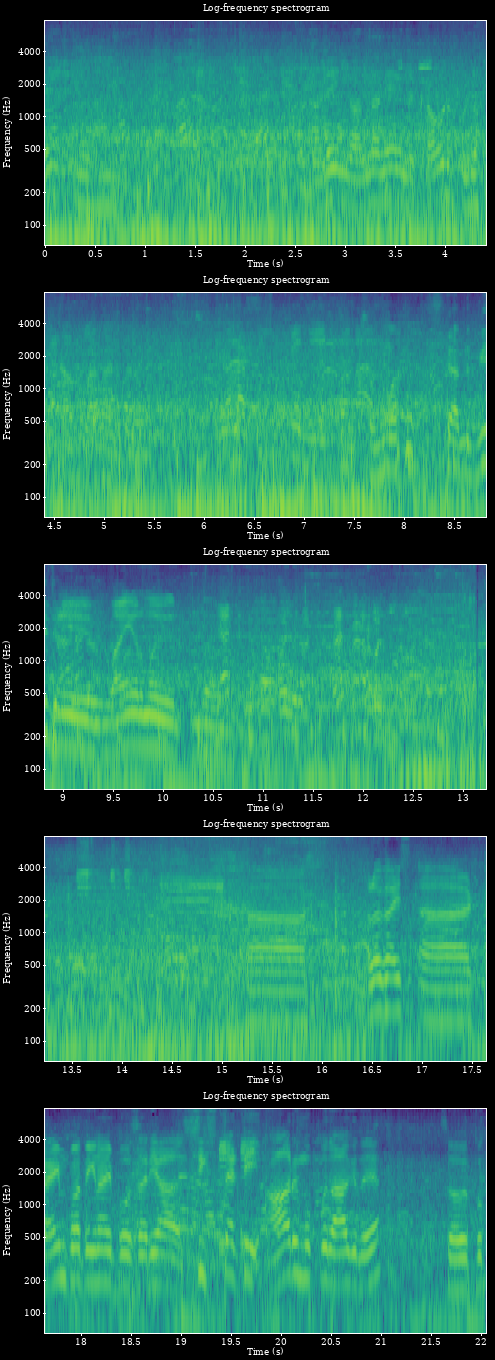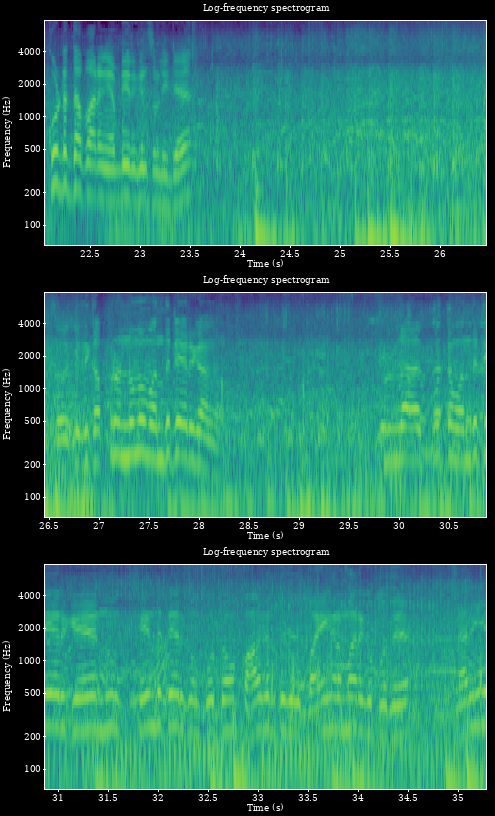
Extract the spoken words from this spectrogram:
அப்படியே இங்கே வந்தானே இந்த க்ரௌடு ஃபுல்லாக கேமரா எடுத்தேன் சும்மா அந்த பீச் பயங்கரமாக ஹலோ காய்ஸ் டைம் பார்த்தீங்கன்னா இப்போது சரியாக சிக்ஸ் தேர்ட்டி ஆறு முப்பது ஆகுது. ஸோ இப்போ கூட்டத்தை பாருங்கள் எப்படி இருக்குன்னு சொல்லிட்டு. ஸோ இதுக்கப்புறம் இன்னமும் வந்துகிட்டே இருக்காங்க. ஃபுல்லாக கூட்டம் வந்துகிட்டே இருக்கு. இன்னும் சேர்ந்துட்டே இருக்கும் கூட்டம். பார்க்குறதுக்கு பயங்கரமாக இருக்க போகுது. நிறைய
